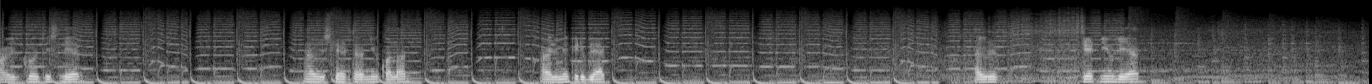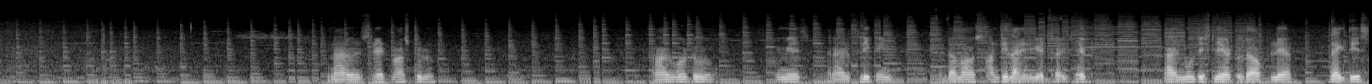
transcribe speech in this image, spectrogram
I will close this layer? I will select the new color. I will make it black. I will create new layer. Now I will select mouse tool. I will go to image and I will click in the mouse until I get the effect. I will move this layer to the up layer like this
